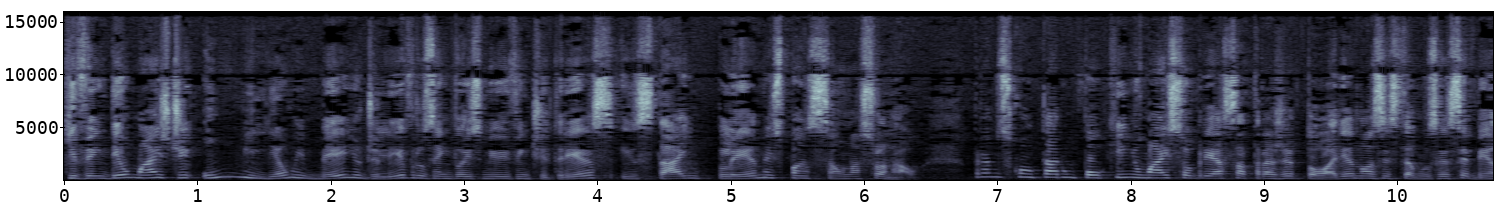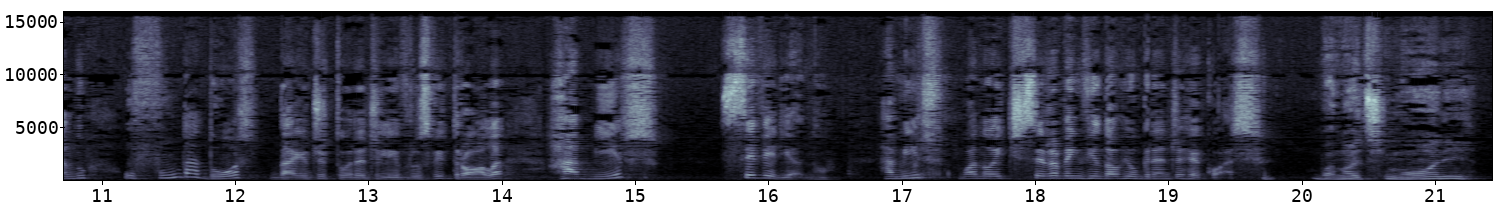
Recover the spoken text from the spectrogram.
que vendeu mais de um milhão e meio de livros em 2023 e está em plena expansão nacional. Para nos contar um pouquinho mais sobre essa trajetória, nós estamos recebendo o fundador da editora de livros Vitrola, Ramir Severiano. Ramir, boa noite, seja bem-vindo ao Rio Grande Record. Boa noite, Simone.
